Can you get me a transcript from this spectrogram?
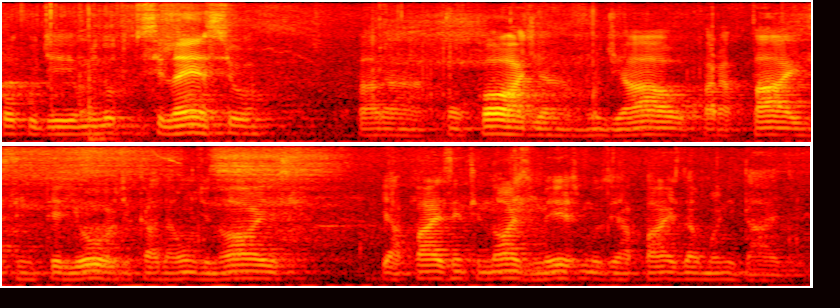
pouco de um minuto de silêncio para a concórdia mundial, para a paz interior de cada um de nós e a paz entre nós mesmos e a paz da humanidade.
